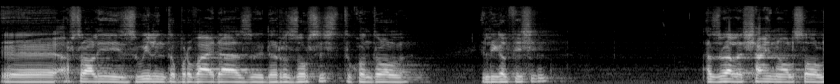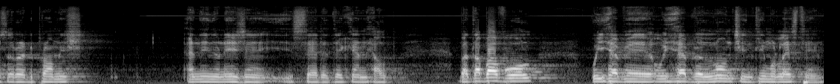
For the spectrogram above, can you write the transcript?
Uh, Australia is willing to provide us with the resources to control illegal fishing, as well as China also, also already promised, and Indonesia said that they can help. But above all, we have a, we have a launch in Timor-Leste.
